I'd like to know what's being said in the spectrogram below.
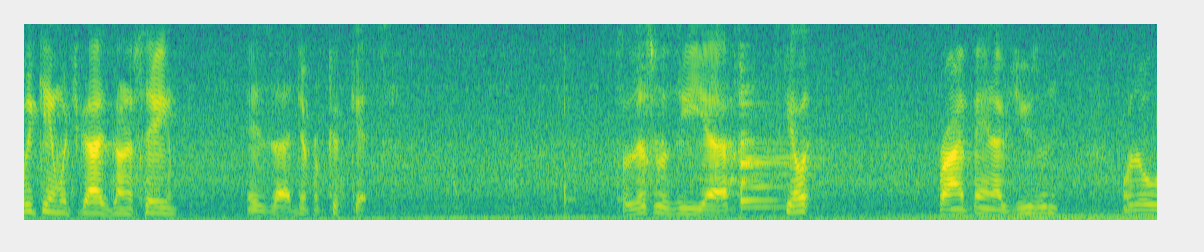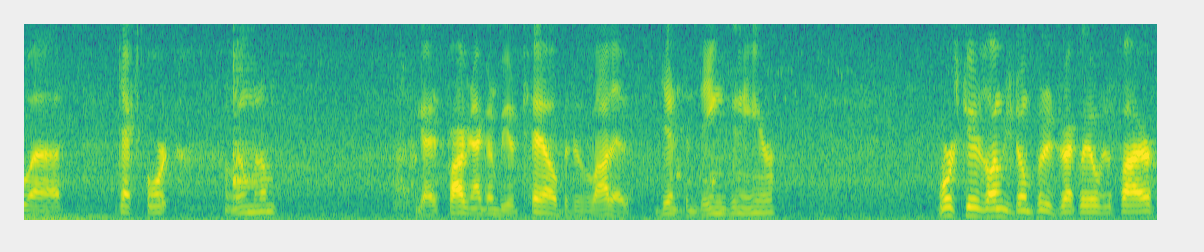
weekend, what you guys are going to see is uh, different cook kits. So this was the uh, skillet, frying pan I was using, a little uh, Texsport aluminum. You guys probably not going to be able to tell, but there's a lot of dents and dings in here. Works good as long as you don't put it directly over the fire.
